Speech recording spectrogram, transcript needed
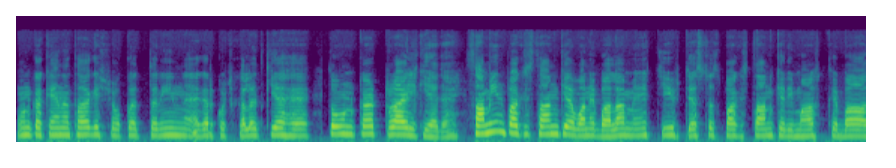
ان کا کہنا تھا کہ شوکت ترین نے اگر کچھ غلط کیا ہے تو ان کا ٹرائل کیا جائے۔ سامین پاکستان کے عوان بالا میں چیف جسٹس پاکستان کے ریمارکس کے بعد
